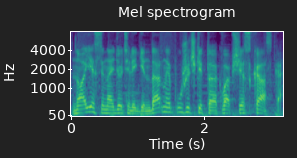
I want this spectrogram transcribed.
Ну а если найдете легендарные пушечки, так вообще сказка.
